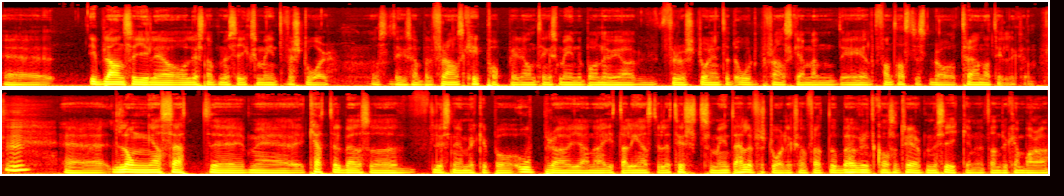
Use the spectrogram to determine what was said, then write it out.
eh, ibland så gillar jag att lyssna på musik som jag inte förstår. Alltså till exempel fransk hiphop är någonting som jag är inne på nu. Jag förstår inte ett ord på franska men det är helt fantastiskt bra att träna till. Liksom. Mm. Eh, långa set eh, med kettlebell så lyssnar jag mycket på opera, gärna italienskt eller tyskt som jag inte heller förstår. Liksom, för att då behöver du inte koncentrera dig på musiken utan du kan bara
